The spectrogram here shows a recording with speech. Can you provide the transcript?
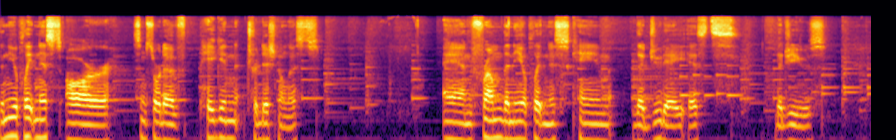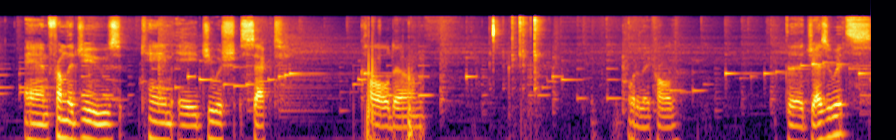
the Neoplatonists are some sort of pagan traditionalists. And from the Neoplatonists came the Judaists, the Jews. And from the Jews came a Jewish sect called, um, what are they called? The Jesuits?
